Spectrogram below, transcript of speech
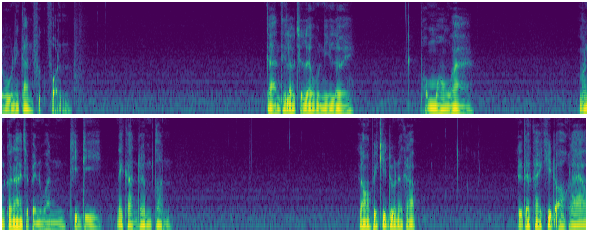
รู้ในการฝึกฝน การที่เราจะเริ่มวันนี้เลย ผมมองว่า มันก็น่าจะเป็นวันที่ดีในการเริ่มต้น ลองไปคิดดูนะครับ หรือถ้าใครคิดออกแล้ว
